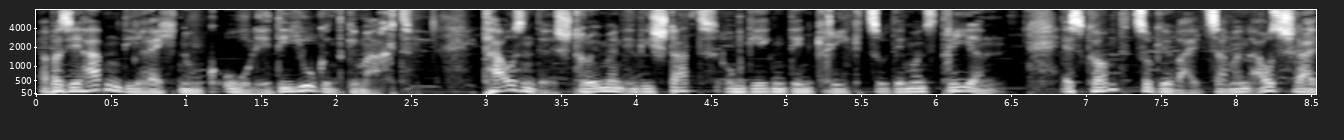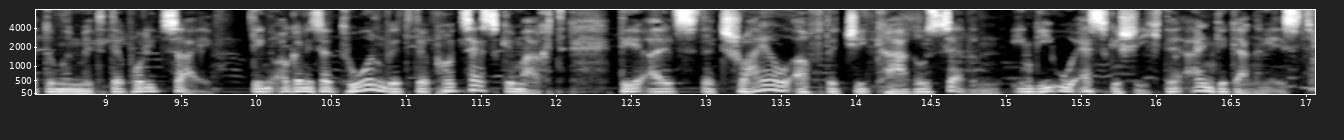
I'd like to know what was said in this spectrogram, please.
Aber sie haben die Rechnung ohne die Jugend gemacht. Tausende strömen in die Stadt, um gegen den Krieg zu demonstrieren. Es kommt zu gewaltsamen Ausschreitungen mit der Polizei. Den Organisatoren wird der Prozess gemacht, der als The Trial of the Chicago Seven in die US-Geschichte eingegangen ist.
